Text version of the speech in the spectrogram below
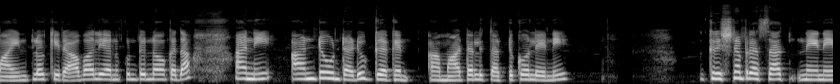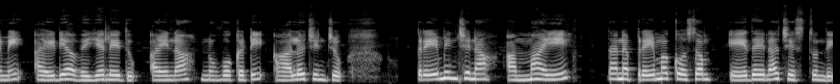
మా ఇంట్లోకి రావాలి అనుకుంటున్నావు కదా అని అంటూ ఉంటాడు గగన్. ఆ మాటలు తట్టుకోలేని కృష్ణప్రసాద్ నేనేమి ఐడియా వెయ్యలేదు. అయినా నువ్వొకటి ఆలోచించు. ప్రేమించిన అమ్మాయి తన ప్రేమ కోసం ఏదైనా చేస్తుంది.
